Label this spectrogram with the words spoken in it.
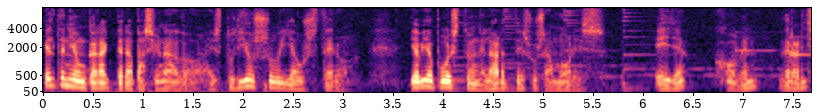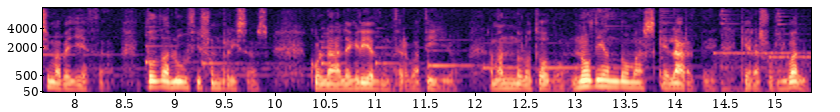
Él tenía un carácter apasionado, estudioso y austero, y había puesto en el arte sus amores. Ella, joven, de rarísima belleza, toda luz y sonrisas, con la alegría de un cervatillo, amándolo todo, no odiando más que el arte, que era su rival,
